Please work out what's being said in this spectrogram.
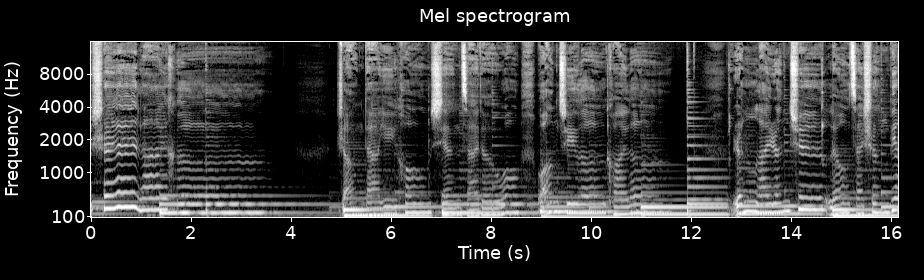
谁来和？长大以后，现在的我忘记了快乐，人来人去，留在身边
